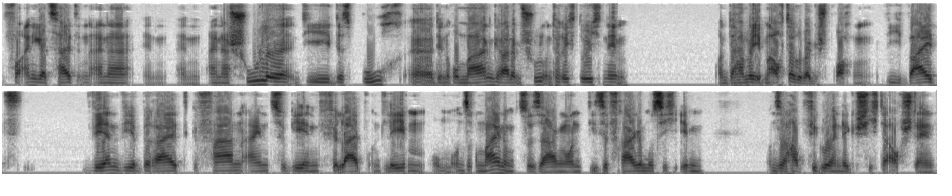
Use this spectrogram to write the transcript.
vor einiger Zeit in einer, in, in einer Schule, die das Buch, äh, den Roman gerade im Schulunterricht durchnehmen. Und da haben wir eben auch darüber gesprochen, wie weit wären wir bereit, Gefahren einzugehen für Leib und Leben, um unsere Meinung zu sagen. Und diese Frage muss sich eben unsere Hauptfigur in der Geschichte auch stellen.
